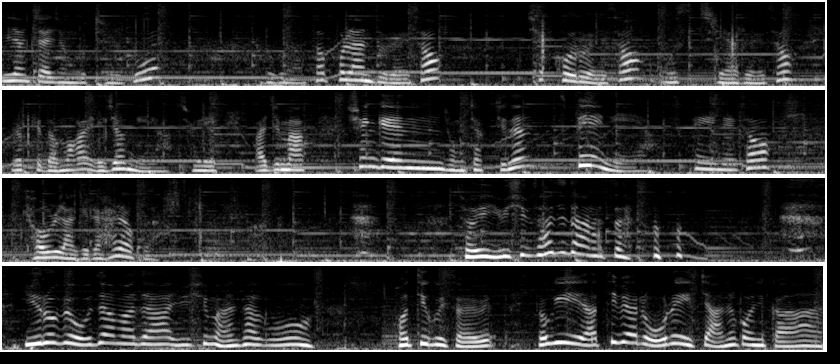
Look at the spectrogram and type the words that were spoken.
1년짜리 정도 들고 그러고 나서 폴란드로 해서 체코로 해서 오스트리아로 해서 이렇게 넘어갈 예정이에요. 저희 마지막 쉥겐 종착지는 스페인이에요. 스페인에서 겨울 나기를 하려고요. 저희 유심 사지도 않았어요. 유럽에 오자마자 유심 안 사고 버티고 있어요. 왜- 여기 라트비아를 오래 있지 않을 거니까.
